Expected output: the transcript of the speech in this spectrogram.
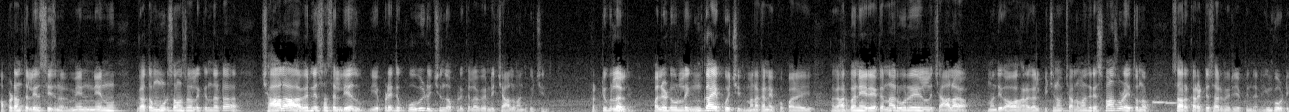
అప్పుడంత లేదు సీజనల్ మేము నేను గత మూడు సంవత్సరాల కిందట చాలా అవేర్నెస్ అసలు లేదు. ఎప్పుడైతే కోవిడ్ వచ్చిందో అప్పటికల్లా అవేర్నెస్ చాలా మందికి వచ్చింది. పర్టికులర్లీ పల్లెటూరులో ఇంకా ఎక్కువ వచ్చింది. మనకన్నా ఎక్కువ. ప- అర్బన్ ఏరియా కన్నా రూరల్ ఏరియాలో చాలా మందికి అవగాహన కల్పించినాం. చాలా మంది రెస్పాన్స్ కూడా అవుతున్నారు. సార్ కరెక్టే సార్ మీరు చెప్పిందని. ఇంకోటి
